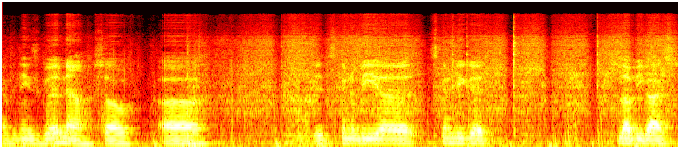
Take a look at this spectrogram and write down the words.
everything's good now. So uh, it's gonna be uh, it's gonna be good. Love you guys.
